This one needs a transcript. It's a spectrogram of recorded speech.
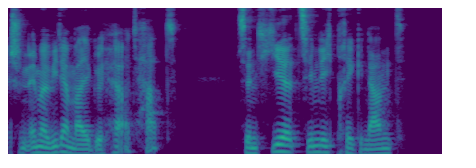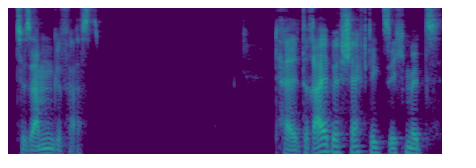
schon immer wieder mal gehört hat, sind hier ziemlich prägnant zusammengefasst. Teil 3 beschäftigt sich mit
